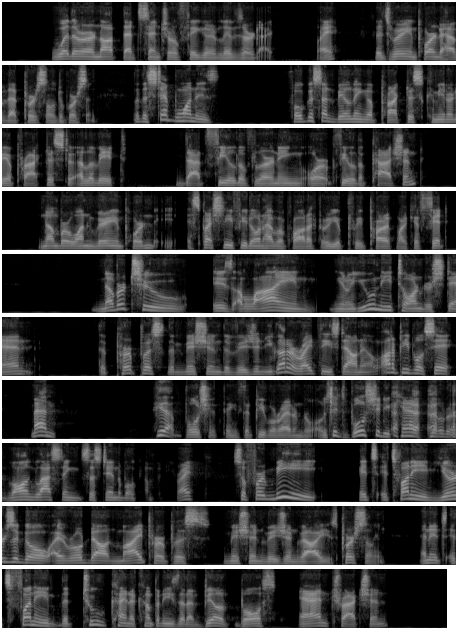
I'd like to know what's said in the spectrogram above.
whether or not that central figure lives or dies, right? So it's very important to have that personal to person. But the step one is focus on building a practice community of practice to elevate that field of learning or field of passion. Number one, very important, especially if you don't have a product or your pre-product market fit. Number two is align, you know, you need to understand the purpose, the mission, the vision. You got to write these down. And a lot of people say, man, hear that bullshit things that people write on the wall. It's bullshit. You can't build a long lasting, sustainable company, right? So for me, it's it's funny. Years ago, I wrote down my purpose, mission, vision, values personally, and it's it's funny. The two kind of companies that I've built, Boast and Traction,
